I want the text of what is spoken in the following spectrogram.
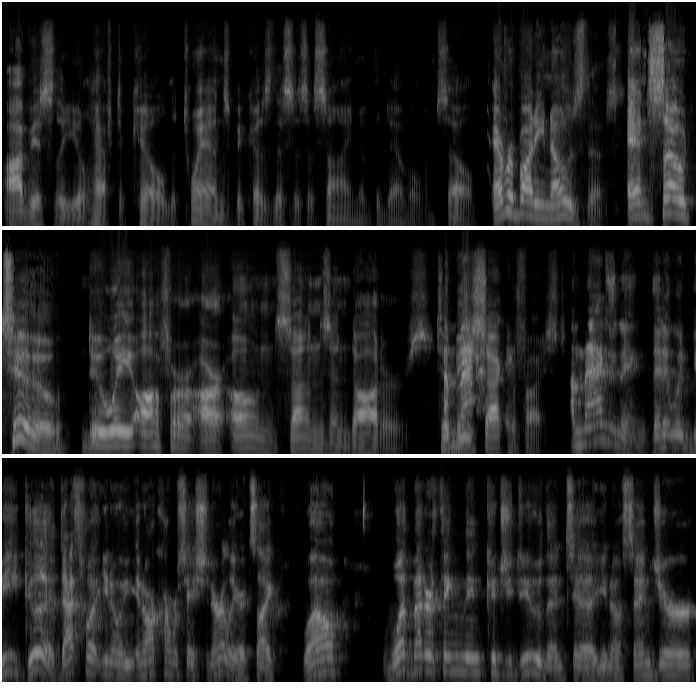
Obviously, you'll have to kill the twins because this is a sign of the devil himself. Everybody knows this. And so, too, do we offer our own sons and daughters to be sacrificed. Imagining that it would be good. That's what, you know, in our conversation earlier, it's like, well, what better thing than could you do than to you know send your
